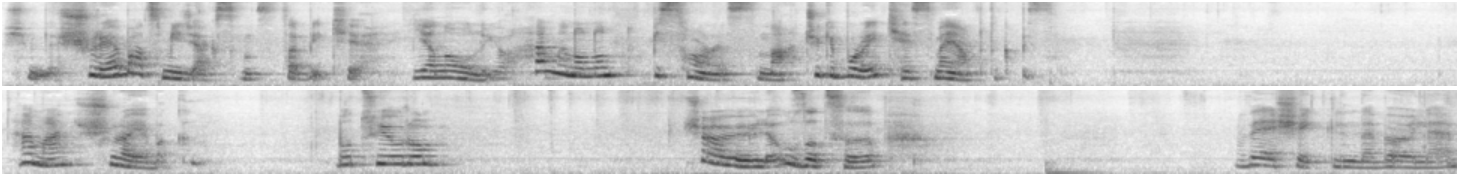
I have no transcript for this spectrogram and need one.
Şimdi şuraya batmayacaksınız tabii ki. Yana oluyor. Hemen onun bir sonrasına. Çünkü burayı kesme yaptık biz. Hemen şuraya bakın. Batıyorum. Şöyle uzatıp V şeklinde böyle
